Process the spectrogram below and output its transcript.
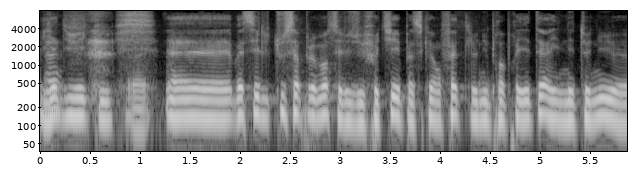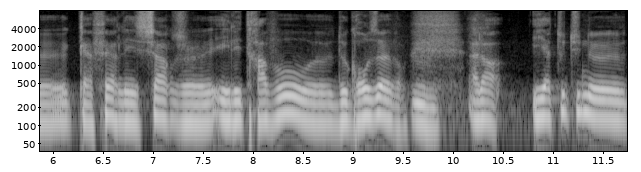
Il y a du vécu. Euh, bah, c'est tout simplement c'est l'usufruitier parce qu'en fait le nu propriétaire il n'est tenu euh, qu'à faire les charges et les travaux euh, de gros œuvres. Mmh. Alors il y a toute une,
